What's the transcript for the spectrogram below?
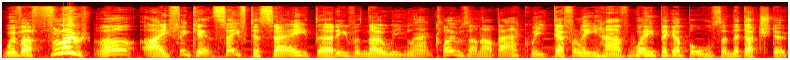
with a flute? Well, I think it's safe to say that even though we lack clothes on our back, we definitely have way bigger balls than the Dutch do.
